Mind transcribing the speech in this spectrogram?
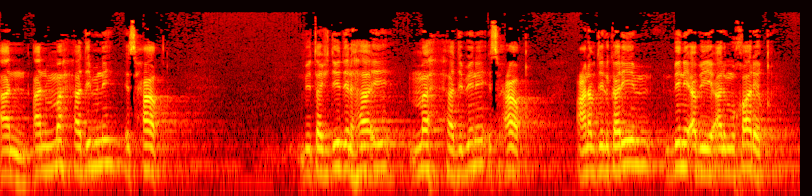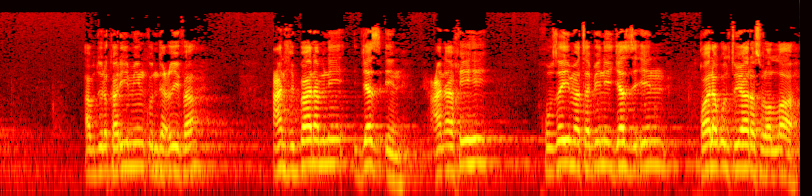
عن عن مهد بن إسحاق بتجديد الهاء مهد بن إسحاق عن عبد الكريم بن أبي المخارق عبد الكريم كن ضعيفة. عن حبان بن جزء عن أخيه خزيمة بن جزء قال قلت يا رسول الله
